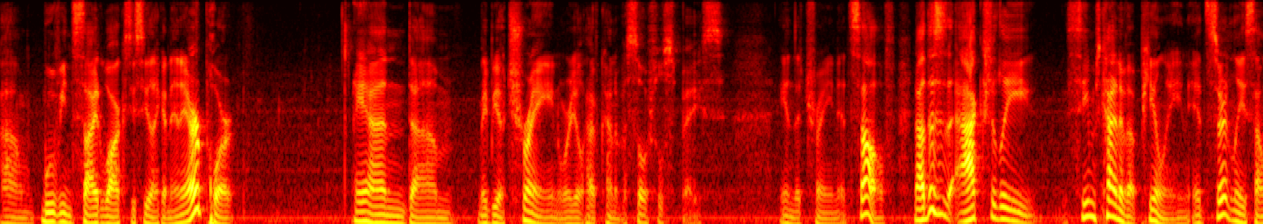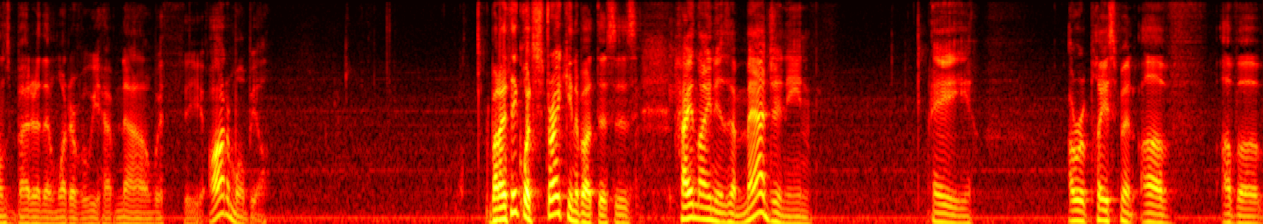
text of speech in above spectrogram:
um, moving sidewalks you see like in an airport and um, maybe a train where you'll have kind of a social space in the train itself. Now this is actually seems kind of appealing. It certainly sounds better than whatever we have now with the automobile. But i think what's striking about this is heinlein is imagining a a replacement of of a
